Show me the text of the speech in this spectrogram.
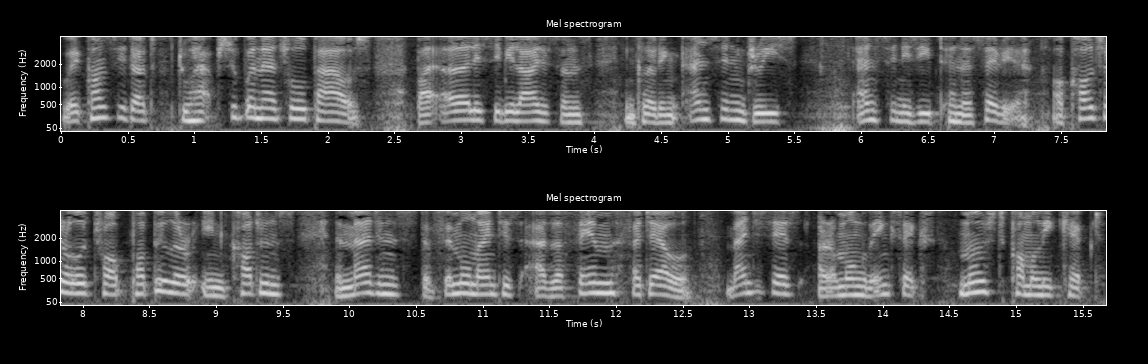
were considered to have supernatural powers by early civilizations including ancient Greece, ancient Egypt and Assyria. A cultural trope popular in cartoons imagines the female mantis as a femme fatale. Mantises are among the insects most commonly kept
